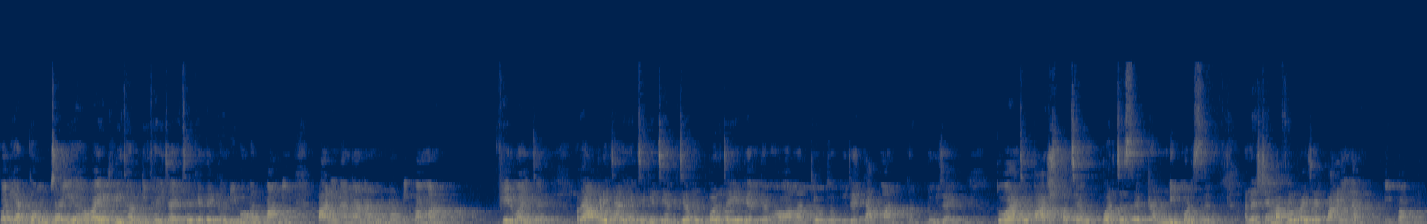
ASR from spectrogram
પર્યાપ્ત ઊંચાઈએ હવા એટલી ઠંડી થઈ જાય છે કે તે ઘનીભવન પામી પાણીના નાના નાના ટીપામાં ફેરવાઈ જાય. હવે આપણે જાણીએ છીએ કે જેમ જેમ ઉપર જઈએ તેમ તેમ હવામાન કેવું થતું જાય, તાપમાન ઘટતું જાય. તો આ જે બાષ્પ છે, ઉપર જશે, ઠંડી પડશે. અને શેમાં ફેરવાઈ જાય? પાણીના ટીપામાં.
